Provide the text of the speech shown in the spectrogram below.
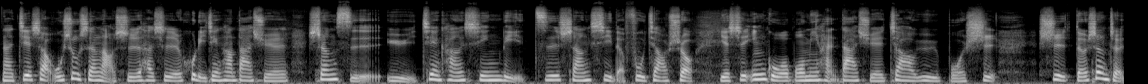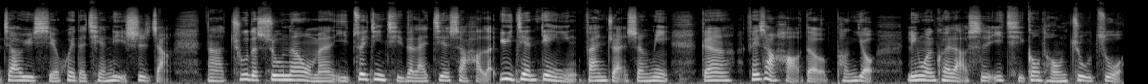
那介绍吴树生老师，他是护理健康大学生死与健康心理咨商系的副教授，也是英国伯明翰大学教育博士，是得胜者教育协会的前理事长。那出的书呢，我们以最近期的来介绍好了，《遇见电影翻转生命》，跟非常好的朋友林文奎老师一起共同著作。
